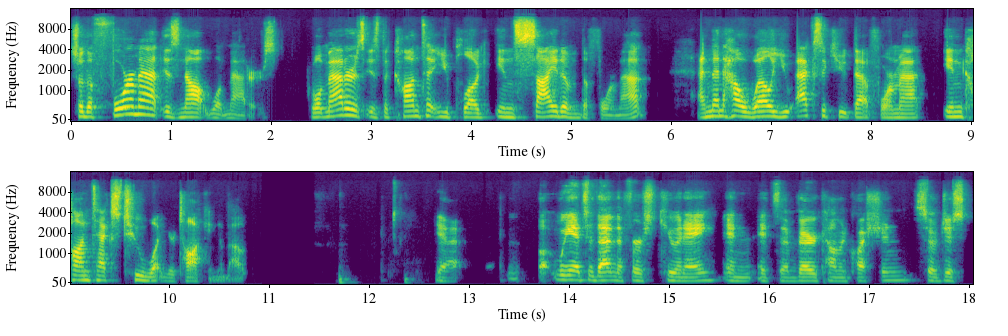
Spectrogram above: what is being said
So the format is not what matters. What matters is the content you plug inside of the format and then how well you execute that format in context to what you're talking about. Yeah, uh, we answered that in the first Q and A, and it's a very common question. So just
